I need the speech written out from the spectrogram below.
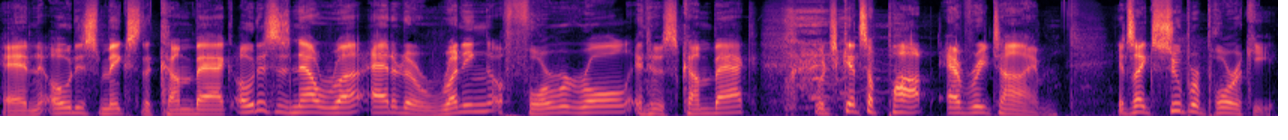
And Otis makes the comeback. Otis has now added a running forward roll in his comeback, which gets a pop every time. It's like super porky.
